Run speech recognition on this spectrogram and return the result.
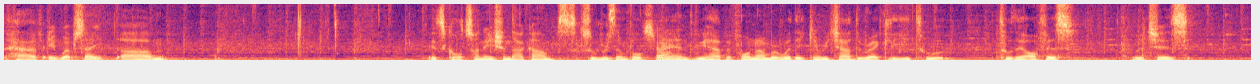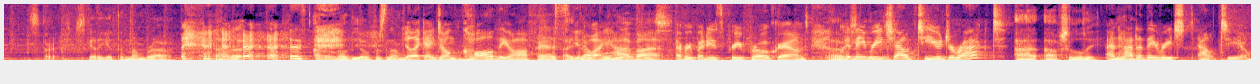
have a website. Um, it's called sunnation.com. It's super simple. Sure. And we have a phone number where they can reach out directly to to the office, which is sorry, just gotta get the number out. I don't, I don't know the office number. You're like, I don't call the office. I you know, don't I have uh, everybody's pre-programmed. Can they reach out to you direct? uh, absolutely. And Yeah. how do they reach out to you?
